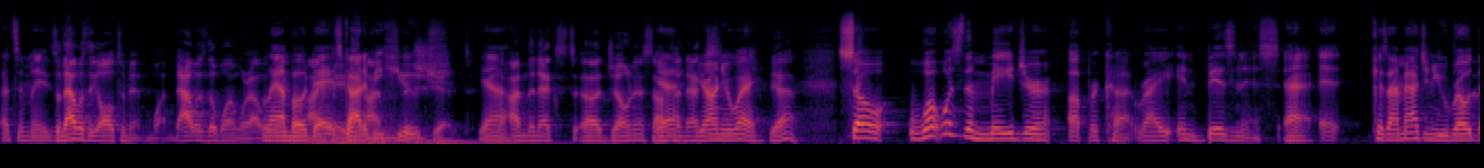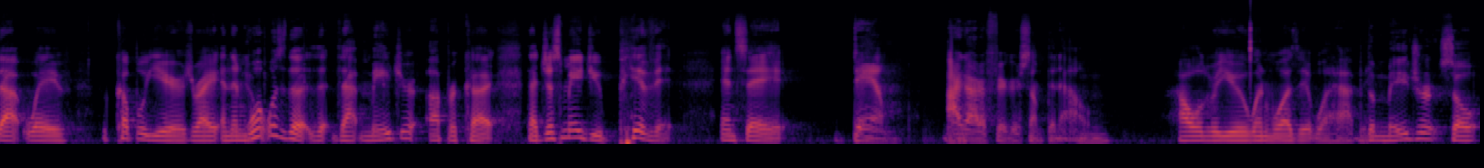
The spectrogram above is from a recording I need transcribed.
That's amazing. So that was the ultimate one. That was the one where I was Lambo like, Day, It's gotta it. be I'm huge. shit. Yeah. I'm the next uh, Jonas. I'm yeah, the next. you're on your way. Yeah. So, what was the major uppercut, right, in business? Uh, mm. uh, because I imagine you rode that wave a couple years, right? And then what was the, the that major uppercut that just made you pivot and say, "Damn, I mm-hmm. gotta figure something out." Mm-hmm. How old were you? When was it? What happened? The major. So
